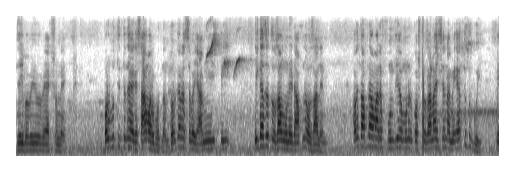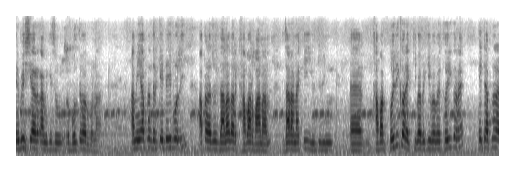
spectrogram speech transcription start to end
যে এইভাবে এইভাবে অ্যাকশন নেয়। পরবর্তীতে দেখা গেছে আমার বদনাম। দরকার আছে ভাই, আমি এই এই কাজে তো যেমন এটা আপনিও জানেন। হয়তো আপনি আমার ফোন দিয়ে মনের কষ্ট জানাইছেন, আমি এতটুকুই। এর বেশি আর আমি কিছু বলতে পারব না। আমি আপনাদেরকে এটাই বলি, আপনারা যদি দানাদার খাবার বানান, যারা নাকি ইউটিউবিং খাবার তৈরি করে, কীভাবে কীভাবে তৈরি করে, এটা আপনারা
